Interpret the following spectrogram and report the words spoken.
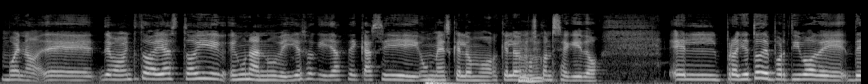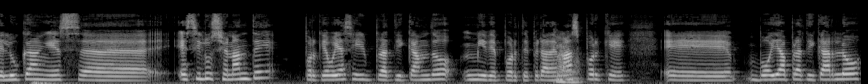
Bueno, eh, de momento todavía estoy en una nube y eso que ya hace casi un mes que lo, que lo hemos conseguido. El proyecto deportivo de, de Lucan es, eh, es ilusionante, porque voy a seguir practicando mi deporte, pero además porque eh, voy a practicarlo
